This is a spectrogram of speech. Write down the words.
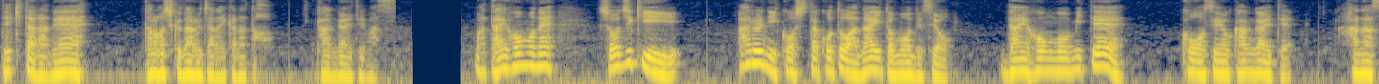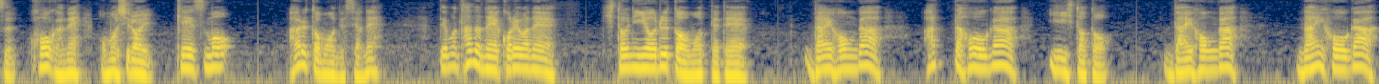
できたらね、楽しくなるんじゃないかなと考えています。まあ台本もね、正直、あるに越したことはないと思うんですよ。台本を見て、構成を考えて話す方がね、面白いケースもあると思うんですよね。でもただね、これはね、人によると思ってて、台本があった方がいい人と、台本がない方が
